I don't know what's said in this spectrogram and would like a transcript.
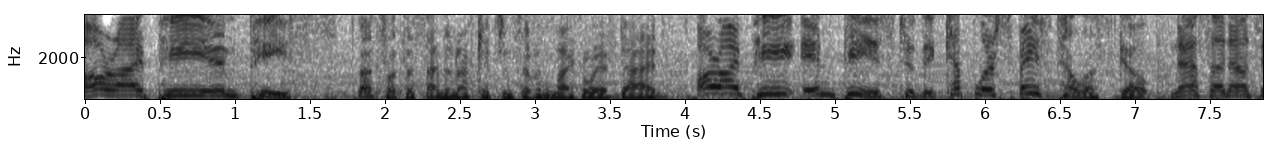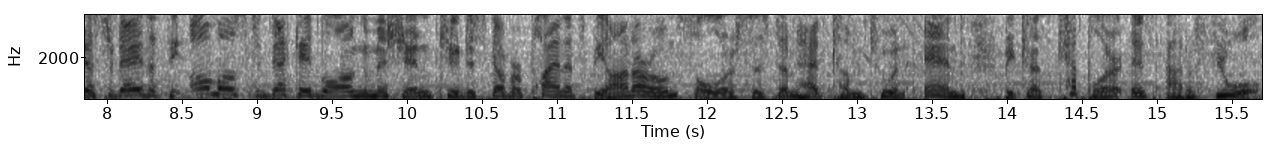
R.I.P. in peace. That's what the sign in our kitchen said when the microwave died. R.I.P. in peace to the Kepler Space Telescope. NASA announced yesterday that the almost decade long mission to discover planets beyond our own solar system had come to an end because Kepler is out of fuel.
